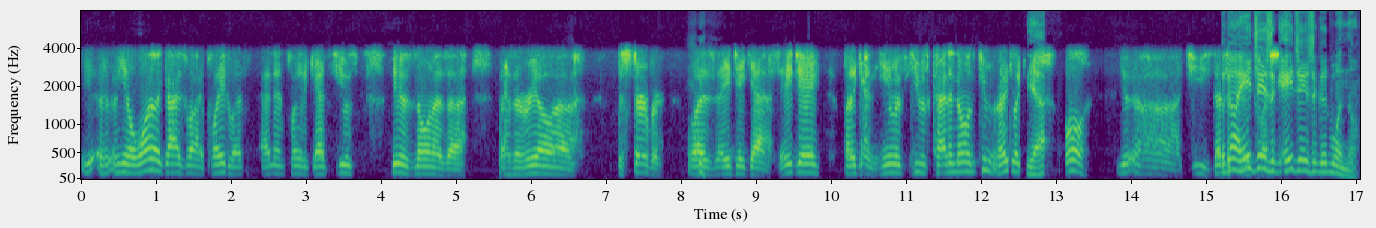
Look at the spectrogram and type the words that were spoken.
you, you know, one of the guys who I played with and then played against. He was he was known as a as a real uh, disturber. Was AJ Gass? AJ, but again, he was he was kind of known too, right? Like, yeah. oh, you, ah, geez, that's But no, AJ's a. AJ's a good one though.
